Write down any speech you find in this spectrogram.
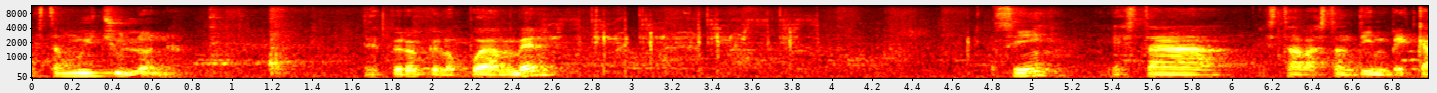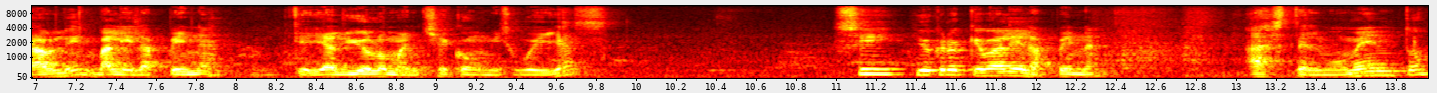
Está muy chulona. Espero que lo puedan ver. Sí, está, está bastante impecable, vale la pena. Que ya yo lo manché con mis huellas. Sí, yo creo que vale la pena. Hasta el momento.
